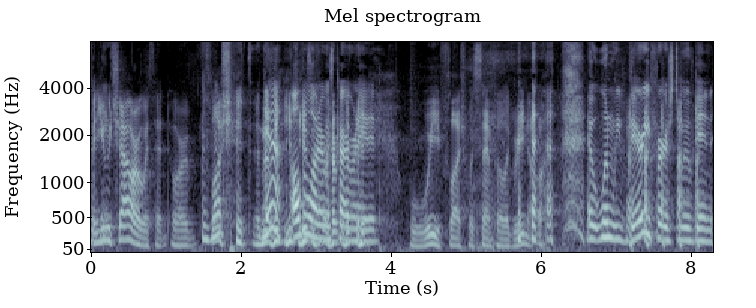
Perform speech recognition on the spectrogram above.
But you you'd- shower with it or flush it. and yeah, all the water was carbonated. We flush with San Pellegrino. When we very first moved in,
